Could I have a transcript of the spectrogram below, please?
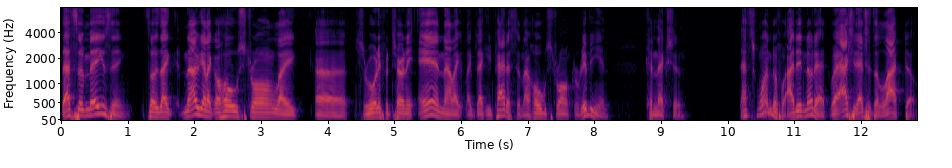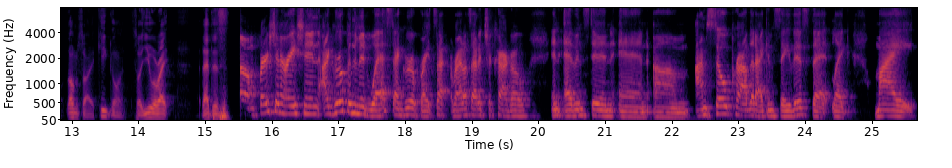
That's amazing. So like now you got like a whole strong like uh sorority fraternity and now like like Jacqui Patterson, a whole strong Caribbean connection. That's wonderful. I didn't know that. Well, actually, that's just a lot, though. I'm sorry. Keep going. So you were right. That just um, first generation. I grew up in the Midwest. I grew up right right outside of Chicago in Evanston, and um, I'm so proud that I can say this. That like my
